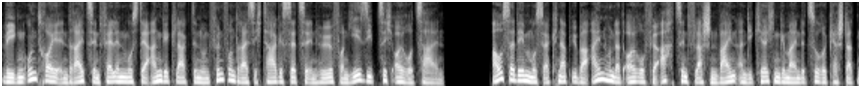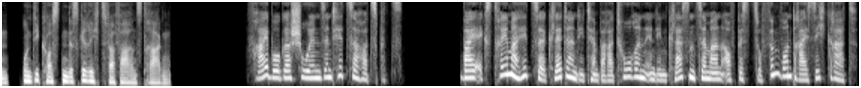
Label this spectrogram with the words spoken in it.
Wegen Untreue in 13 Fällen muss der Angeklagte nun 35 Tagessätze in Höhe von je 70 Euro zahlen. Außerdem muss er knapp über 100 Euro für 18 Flaschen Wein an die Kirchengemeinde zurückerstatten und die Kosten des Gerichtsverfahrens tragen. Freiburger Schulen sind Hitze-Hotspots. Bei extremer Hitze klettern die Temperaturen in den Klassenzimmern auf bis zu 35 Grad.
